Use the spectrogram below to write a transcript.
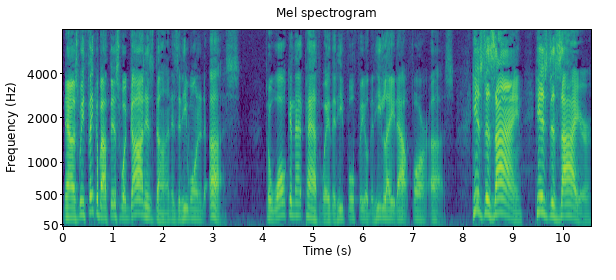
Now, as we think about this, what God has done is that He wanted us to walk in that pathway that He fulfilled, that He laid out for us. His design, His desire,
